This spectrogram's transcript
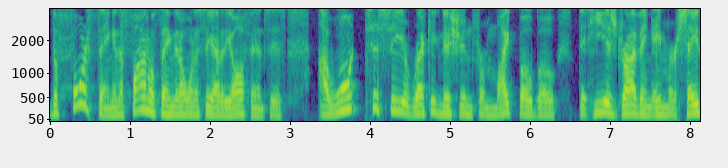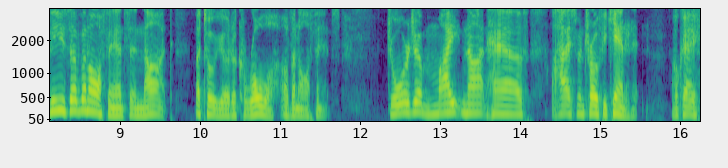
the fourth thing and the final thing that I want to see out of the offense is I want to see a recognition from Mike Bobo that he is driving a Mercedes of an offense and not a Toyota Corolla of an offense. Georgia might not have a Heisman Trophy candidate, okay?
